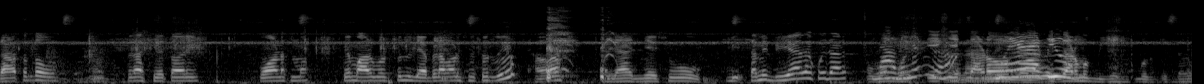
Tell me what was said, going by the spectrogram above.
જાતો તો પેલા ખેતરી પોણસમાં તે મારું બટું પેલું લેબડાવાળું ખેતર જોયું? હા. એટલે ને શું તમે બીયા હતા કોઈ દાડો? ના, મેં નથી એક- એક દાડો એક દાડો હું એક દાડો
